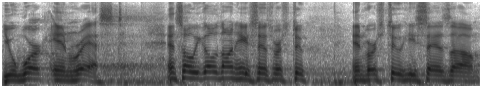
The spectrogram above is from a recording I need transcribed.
You work in rest. And so he goes on here, he says, verse 2, in verse 2, he says, um,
